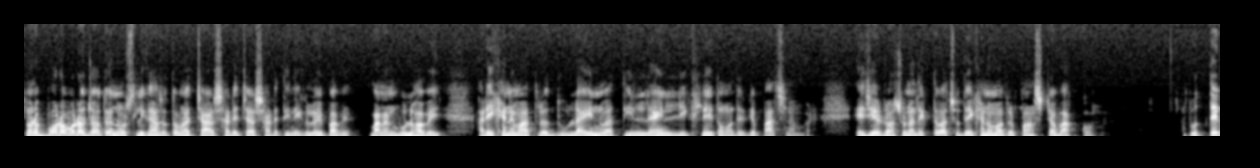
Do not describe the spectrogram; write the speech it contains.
তোমরা বড় বড় যত নোটস লেখা আসো তোমরা চার, সাড়ে চার, সাড়ে তিন এগুলোই পাবে। বানান ভুল হবেই। আর এখানে মাত্র দু লাইন বা তিন লাইন লিখলেই তোমাদেরকে পাঁচ নাম্বার। এই যে রচনা দেখতে পাচ্ছ তো এখানেও মাত্র পাঁচটা বাক্য। প্রত্যেক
